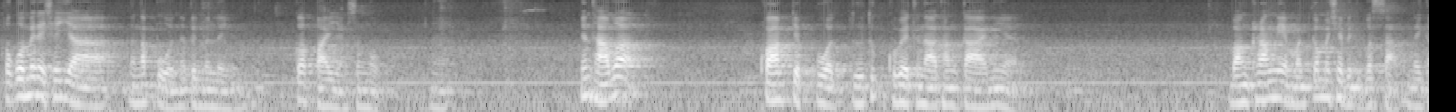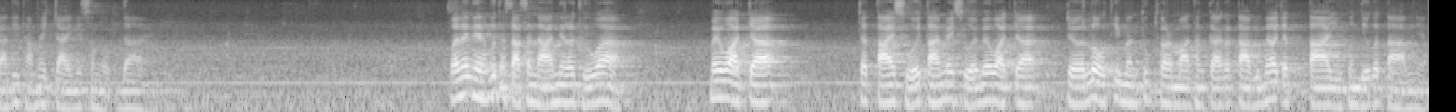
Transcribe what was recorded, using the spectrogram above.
เพราะว่าไม่ได้ใช้ยาระงับปวดนะเป็นมะเร็งก็ไปอย่างสงบนะนั้นถามว่า ความเจ็บปวดหรือทุกขเวทนาทางกายเนี่ยบางครั้งเนี่ยมันก็ไม่ใช่เป็นอุปสรรคในการที่ทำให้ใจนี่สงบได้ เพราะฉะนั้นในพุทธศาสนาเนี่ยเราถือว่าไม่ว่าจะจะตายสวยตายไม่สวย ไม่ว่าจะเจอโลกที่มันทุกข์ทรมานทางกายก็ตามหรือแม้ว่าจะตายอยู่คนเดียวก็ตามเนี่ย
